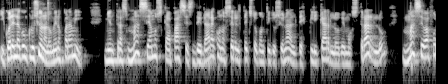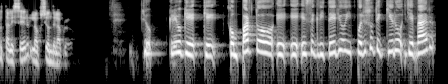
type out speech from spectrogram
¿Y cuál es la conclusión, a lo menos para mí? Mientras más seamos capaces de dar a conocer el texto constitucional, de explicarlo, de mostrarlo, más se va a fortalecer la opción de la prueba. Yo creo que, comparto eh, eh, ese criterio y por eso te quiero llevar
